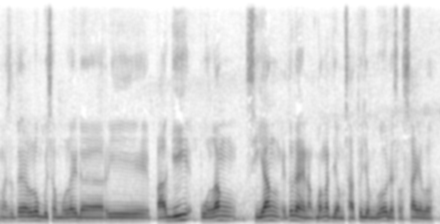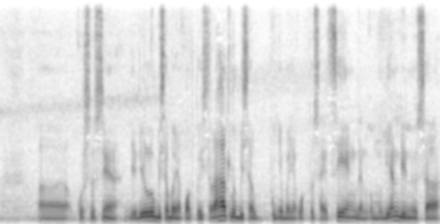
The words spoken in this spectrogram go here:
Maksudnya lu bisa mulai dari pagi pulang siang. Itu udah enak banget. Jam 1 jam 2 udah selesai loh uh, kursusnya. Jadi lu bisa banyak waktu istirahat, lu bisa punya banyak waktu sightseeing dan kemudian di Nusa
